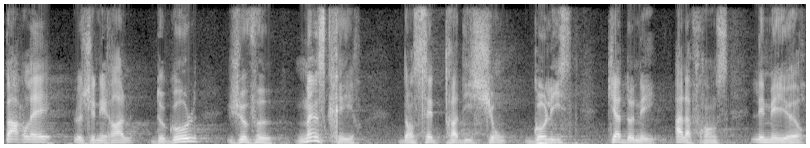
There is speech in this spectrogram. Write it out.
parlait le général de Gaulle. Je veux m'inscrire dans cette tradition gaulliste qui a donné à la France les meilleures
